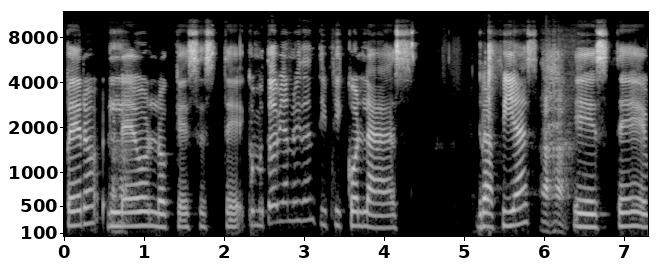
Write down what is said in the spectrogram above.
pero leo lo que es este, como todavía no identifico las grafías, Ajá. este,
